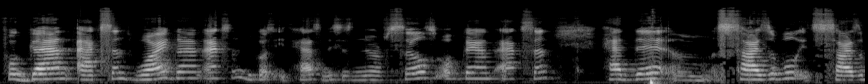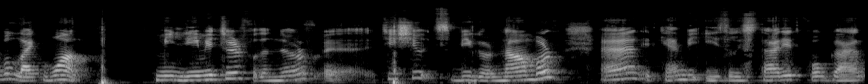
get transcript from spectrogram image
for Gaian axon. Why Gaian axon? Because it has, this is nerve cells of Gaian axon, had the um, sizable, it's sizable like one millimeter for the nerve uh, tissue. It's bigger number and it can be easily studied for Guyan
